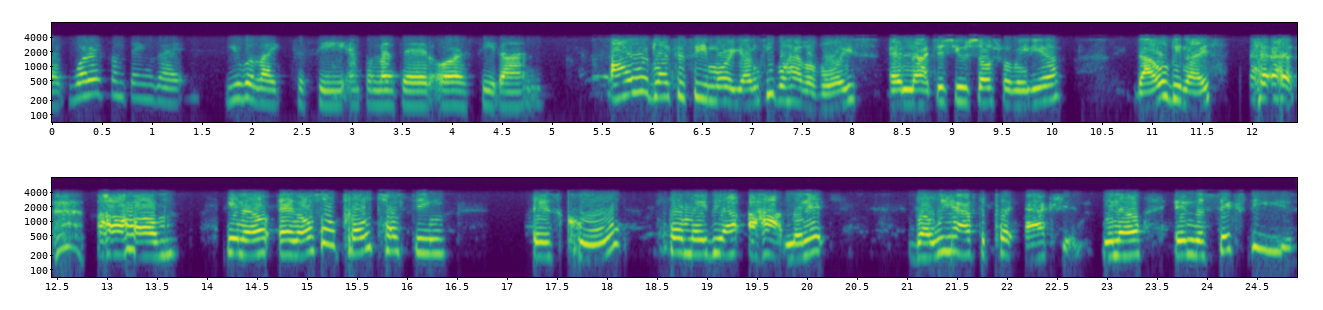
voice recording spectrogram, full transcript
like what are some things that you would like to see implemented or see done? I would like to see more young people have a voice and not just use social media. That would be nice. um, you know, and also protesting is cool for maybe a, a hot minute, but we have to put action. You know, in the '60s,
